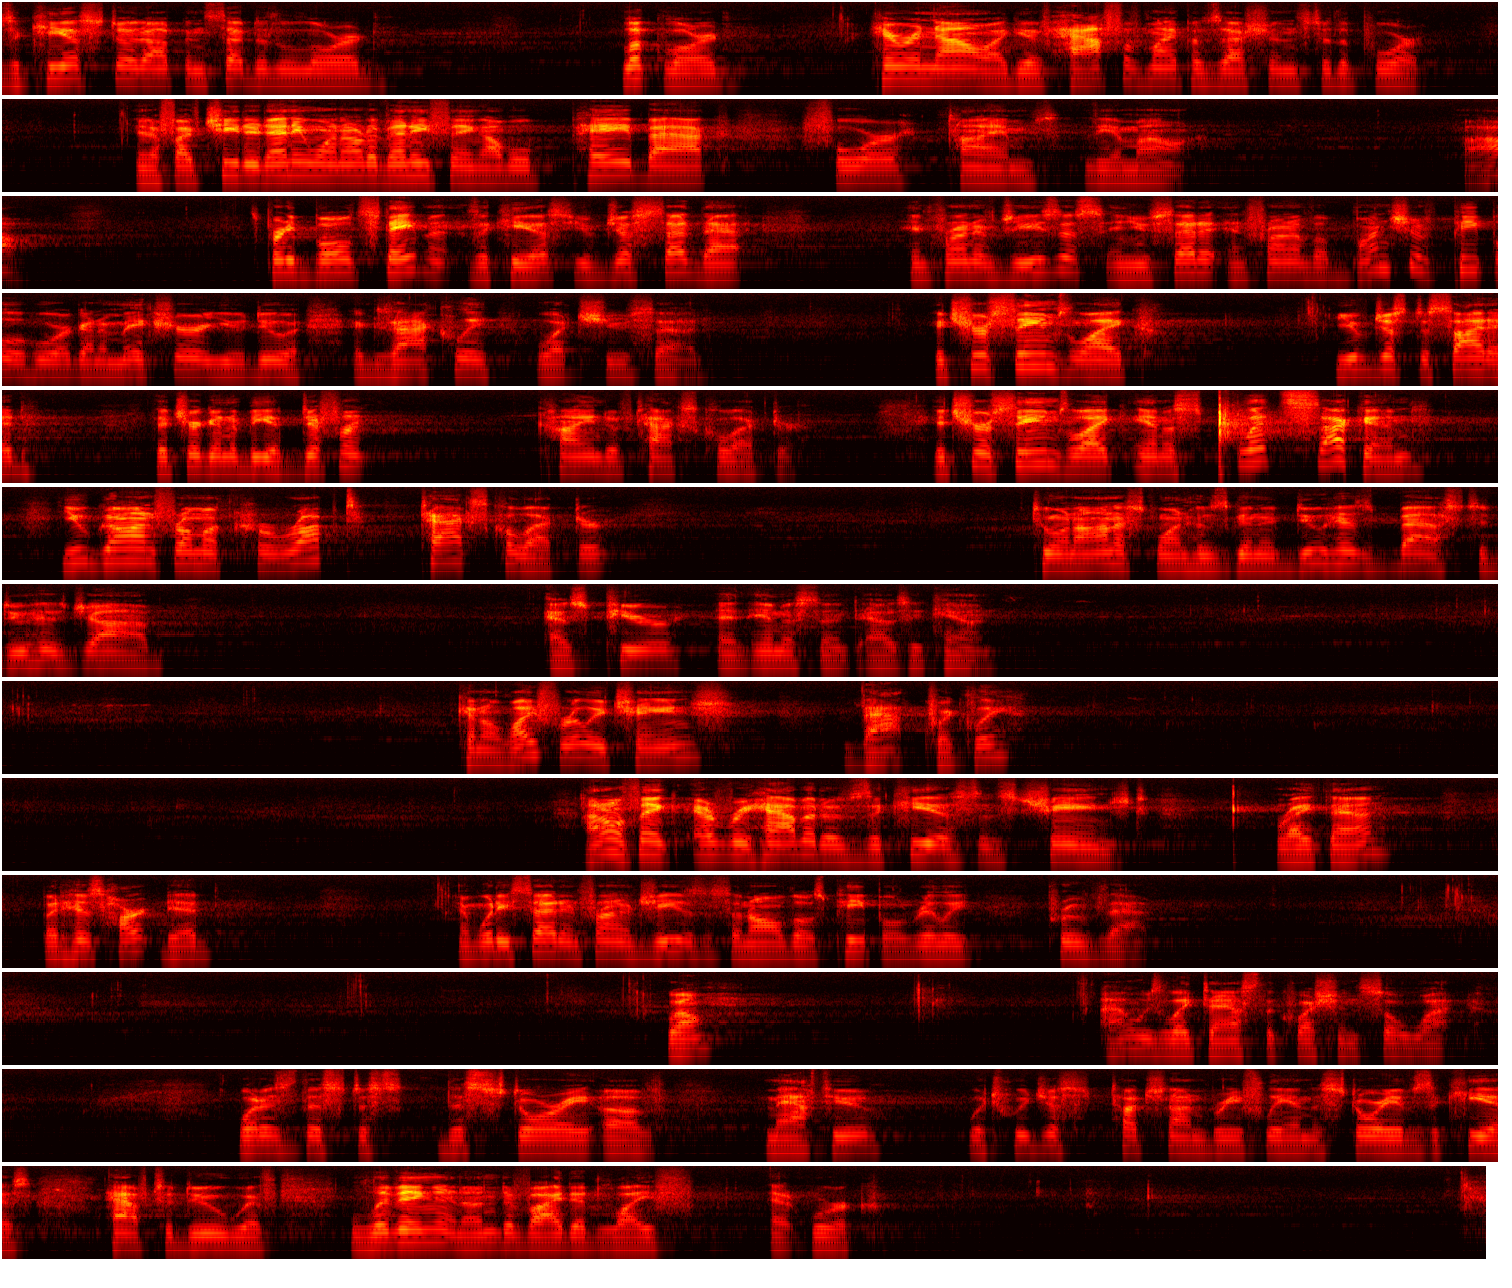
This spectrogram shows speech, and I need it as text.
Zacchaeus stood up and said to the Lord, Look, Lord, here and now I give half of my possessions to the poor. And if I've cheated anyone out of anything, I will pay back four times the amount. Wow. It's a pretty bold statement, Zacchaeus. You've just said that in front of Jesus, and you said it in front of a bunch of people who are going to make sure you do exactly what you said. It sure seems like you've just decided that you're going to be a different kind of tax collector. It sure seems like in a split second, you've gone from a corrupt tax collector to an honest one who's going to do his best to do his job as pure and innocent as he can. Can a life really change that quickly? I don't think every habit of Zacchaeus has changed right then, but his heart did. And what he said in front of Jesus and all those people really proved that. Well, I always like to ask the question so what? What is this, this, story of Matthew, which we just touched on briefly, and the story of Zacchaeus have to do with living an undivided life at work?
